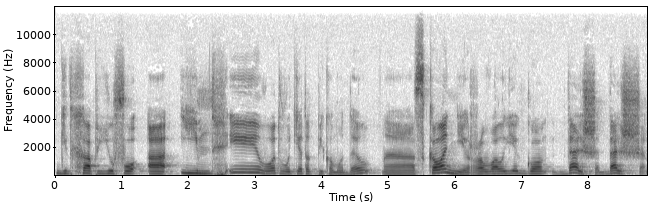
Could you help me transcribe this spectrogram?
GitHub UFO AI. И вот, вот этот Pico Model. Э, склонировал его. Дальше, дальше.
